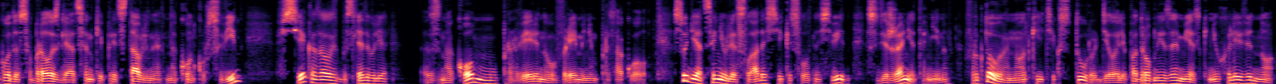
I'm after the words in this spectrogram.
года собралось для оценки представленных на конкурс вин, все, казалось бы, следовали знакомому, проверенному временем протоколу. Судьи оценивали сладость и кислотность вин, содержание танинов, фруктовые нотки и текстуру, делали подробные замески, нюхали вино,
